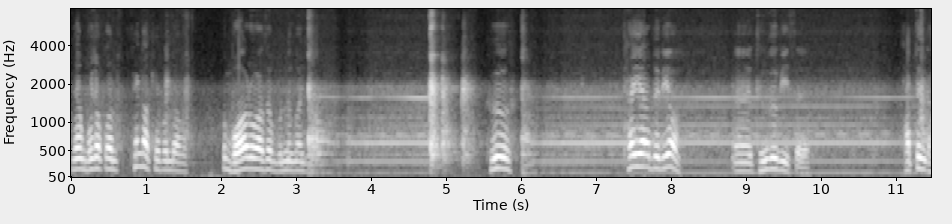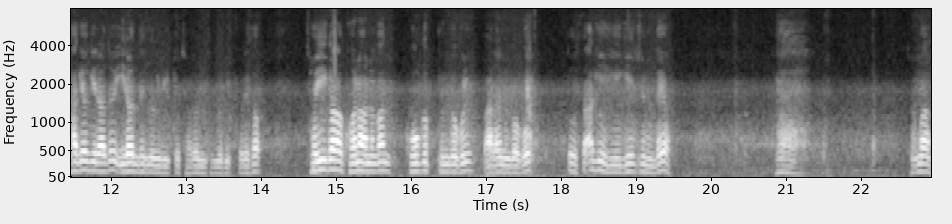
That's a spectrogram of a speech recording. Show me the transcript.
그냥 무조건 생각해 본다고. 뭐하러 와서 묻는 건지. 그 타이어들이요 에, 등급이 있어요. 같은 가격이라도 이런 등급이 있고 저런 등급이 있고 그래서 저희가 권하는 건 고급 등급을 말하는 거고 또 싸게 얘기해 주는데요. 와, 정말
